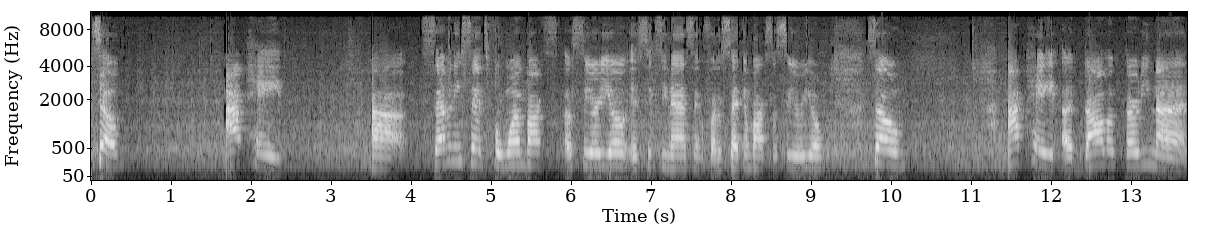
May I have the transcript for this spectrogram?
So I paid uh, 70 cents for one box of cereal and 69 cents for the second box of cereal. So I paid a dollar thirty-nine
